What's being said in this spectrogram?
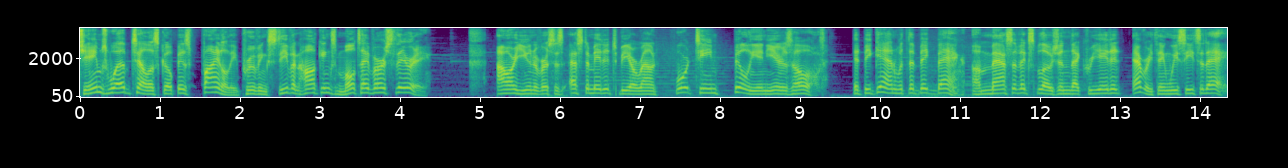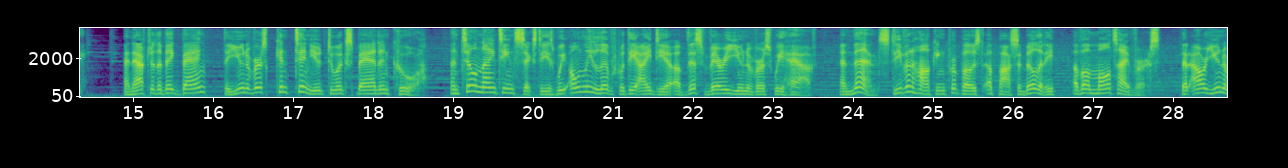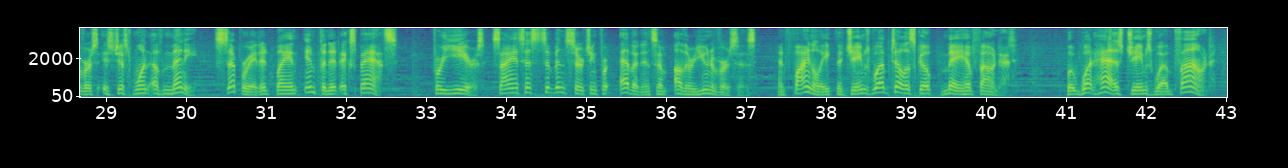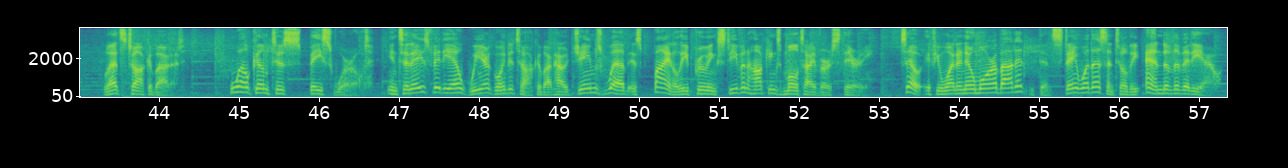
James Webb Telescope is finally proving Stephen Hawking's multiverse theory. Our universe is estimated to be around 14 billion years old. It began with the Big Bang, a massive explosion that created everything we see today. And after the Big Bang, the universe continued to expand and cool. Until 1960s, we only lived with the idea of this very universe we have. And then Stephen Hawking proposed a possibility of a multiverse, that our universe is just one of many, separated by an infinite expanse. For years, scientists have been searching for evidence of other universes, and finally, the James Webb Telescope may have found it. But what has James Webb found? Let's talk about it. Welcome to Space World. In today's video, we are going to talk about how James Webb is finally proving Stephen Hawking's multiverse theory. So, if you want to know more about it, then stay with us until the end of the video.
